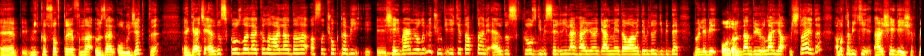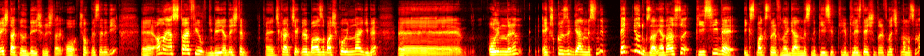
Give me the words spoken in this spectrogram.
e, Microsoft tarafına özel olacaktı. E, gerçi Elder Scrolls'la alakalı hala daha aslında çok tabii e, şey vermiyor olabilir. Çünkü ilk etapta hani Elder Scrolls gibi seriler her yere gelmeye devam edebilir gibi de böyle bir Olabilir. önden duyurular yapmışlardı. Ama tabii ki her şey değişir. 5 dakikada değişir işler. O çok mesele değil. E, ama ya Starfield gibi ya da işte e, çıkartacakları bazı başka oyunlar gibi e, oyunların eksklusif gelmesini bekliyorduk zaten. Ya daha doğrusu PC ve Xbox tarafına gelmesini, PC, PlayStation tarafına çıkmamasını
